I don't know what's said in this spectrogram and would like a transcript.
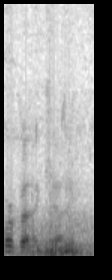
Oh, it's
